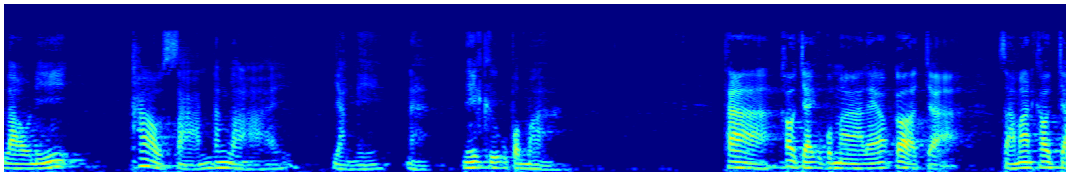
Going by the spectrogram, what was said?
เหล่านี้ข้าวสารทั้งหลาย อย่างนี้นะนี่คืออุปมา ถ้าเข้าใจอุปมาแล้วก็จะสามารถเข้าใจ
